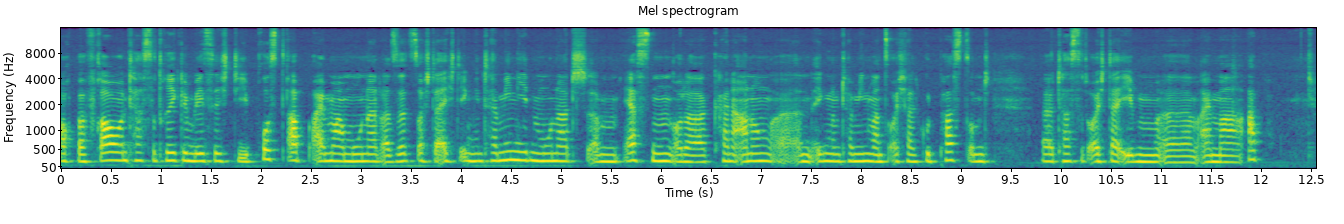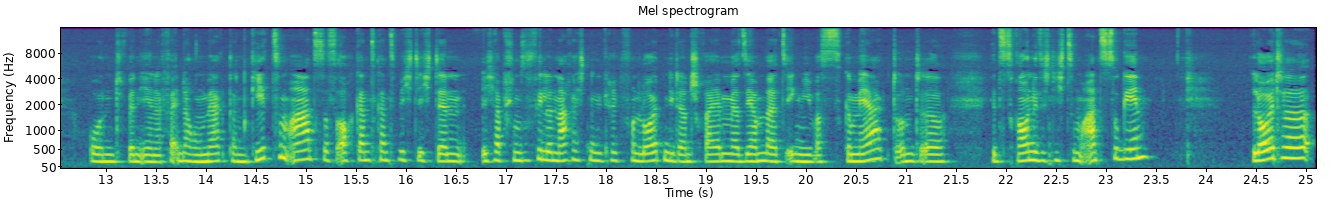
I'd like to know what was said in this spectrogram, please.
auch bei Frauen tastet regelmäßig die Brust ab, einmal im Monat. Also setzt euch da echt irgendwie einen Termin jeden Monat, am ähm, ersten oder keine Ahnung, äh, an irgendeinem Termin, wann es euch halt gut passt und äh, tastet euch da eben äh, einmal ab und wenn ihr eine Veränderung merkt, dann geht zum Arzt. Das ist auch ganz, ganz wichtig, denn ich habe schon so viele Nachrichten gekriegt von Leuten, die dann schreiben, ja, sie haben da jetzt irgendwie was gemerkt und äh, jetzt trauen die sich nicht zum Arzt zu gehen. Leute,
